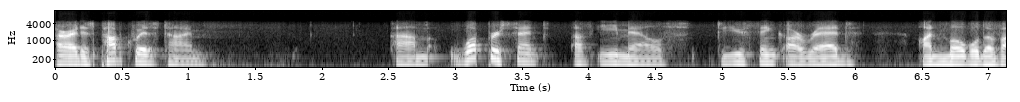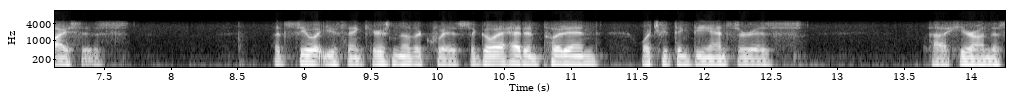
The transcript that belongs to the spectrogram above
All right, it's pop quiz time. Um, what percent of emails do you think are read on mobile devices. Let's see what you think. Here's another quiz. So go ahead and put in what you think the answer is uh, here on this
